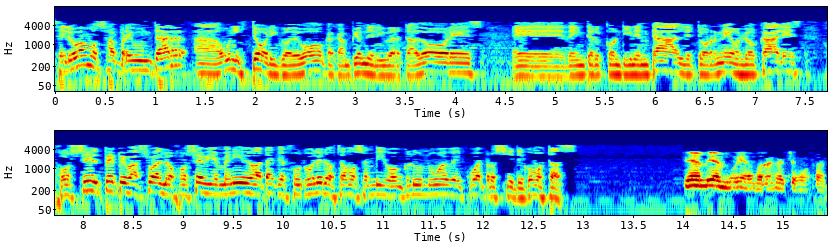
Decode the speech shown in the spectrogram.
se lo vamos a preguntar a un histórico de Boca, campeón de Libertadores, eh, de Intercontinental, de torneos locales, José el Pepe Basualdo. José, bienvenido a Ataque Futbolero, estamos en vivo en Club 947. ¿Cómo estás? Bien, bien, muy bien. Buenas noches, ¿cómo están?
